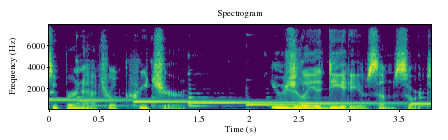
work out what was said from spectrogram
supernatural creature, usually a deity of some sort.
